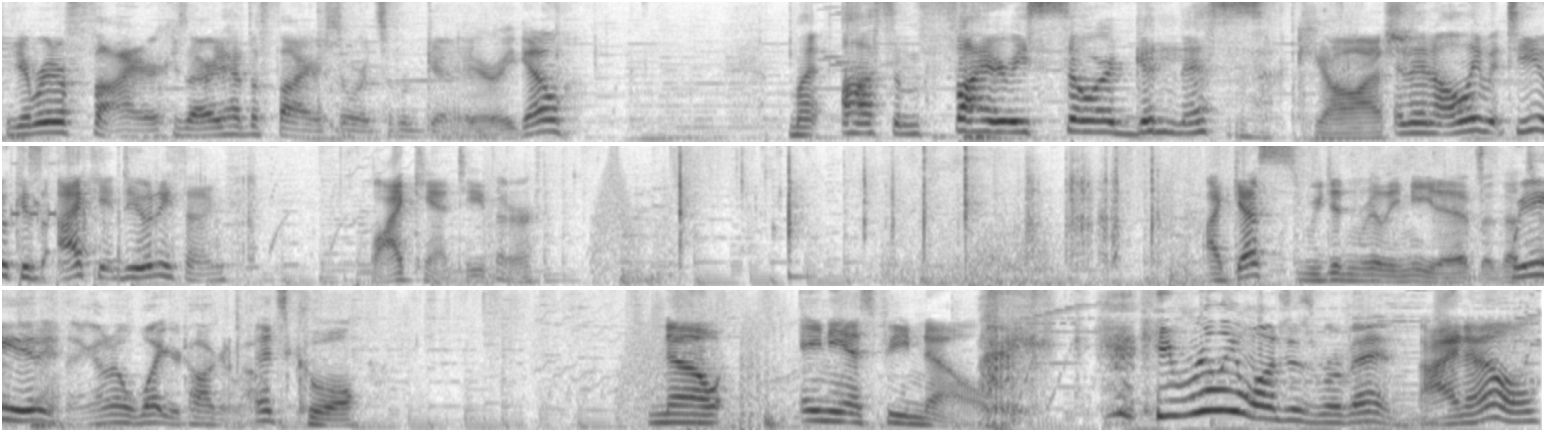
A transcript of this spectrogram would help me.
So get rid of fire, because I already have the fire sword, so we're good. There we go. My awesome fiery sword, goodness. Oh, gosh. And then I'll leave it to you, because I can't do anything. Well, I can't either. I guess we didn't really need it, but that's we need okay. anything. I don't know what you're talking about. It's cool. No, NESP, no. He really wants his revenge. I know.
